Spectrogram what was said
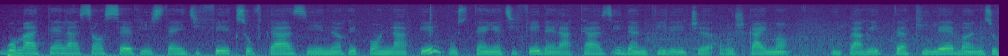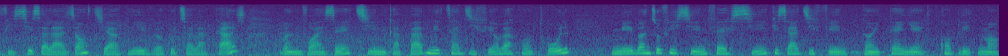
Bon matin, la san servis tan edife ksovtaz in repon la pil pou stan edife den la kaz idan village Rouge-Caïman. I parit ki le ban ofisye sa la zan ti arrive kout sa la kaz, ban vwazen ti inkapab met sa dife an ba kontrol, me ban ofisye n fersi ki sa dife kan itan yen kompletman.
